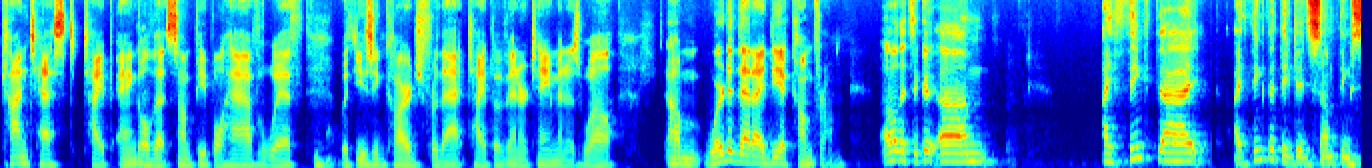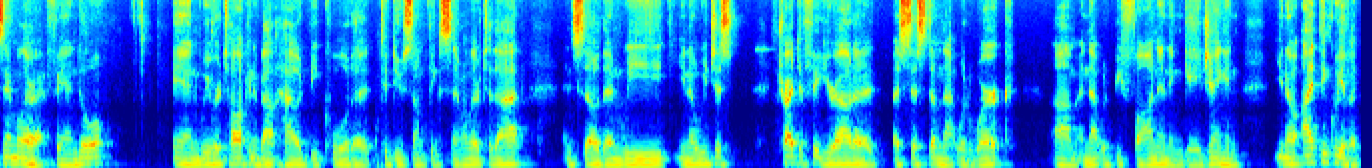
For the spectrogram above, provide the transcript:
contest type angle that some people have with mm-hmm. with using cards for that type of entertainment as well. Um, where did that idea come from? Oh that's a good um, i think that i think that they did something similar at fanduel and we were talking about how it'd be cool to to do something similar to that. And so then we you know we just tried to figure out a, a system that would work um, and that would be fun and engaging. And you know i think we have a,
